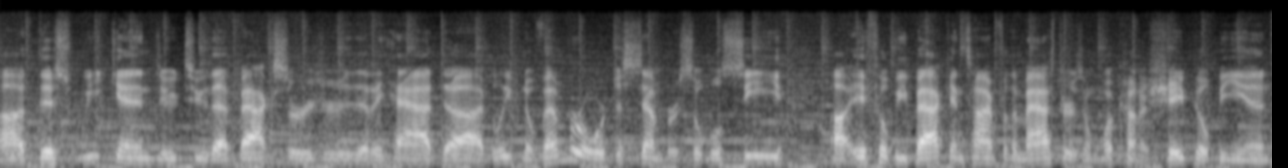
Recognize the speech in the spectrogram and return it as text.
uh, this weekend due to that back surgery that he had, uh, I believe, November or December. So we'll see uh, if he'll be back in time for the Masters and what kind of shape he'll be in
